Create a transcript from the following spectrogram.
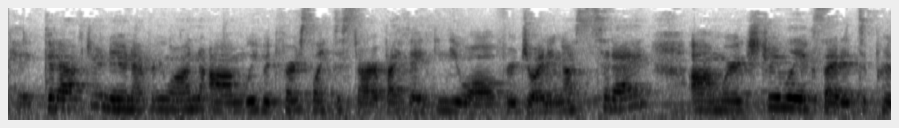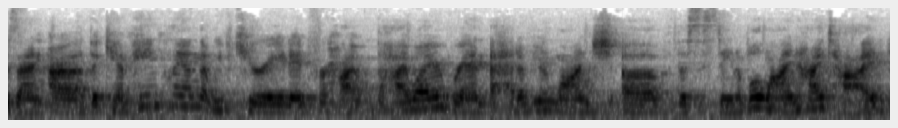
Okay, Good afternoon, everyone. Um, we would first like to start by thanking you all for joining us today. Um, we're extremely excited to present uh, the campaign plan that we've curated for High, the Highwire brand ahead of your launch of the sustainable line High Tide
